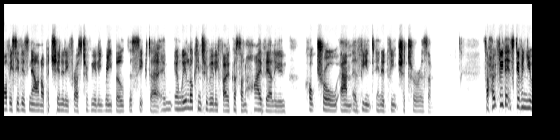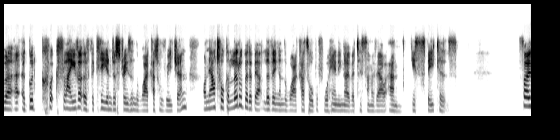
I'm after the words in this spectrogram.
obviously there's now an opportunity for us to really rebuild the sector. And, and we're looking to really focus on high value cultural um, event and adventure tourism. So hopefully that's given you a, a, good quick flavour of the key industries in the Waikato region. I'll now talk a little bit about living in the Waikato before handing over to some of our um, guest speakers. So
